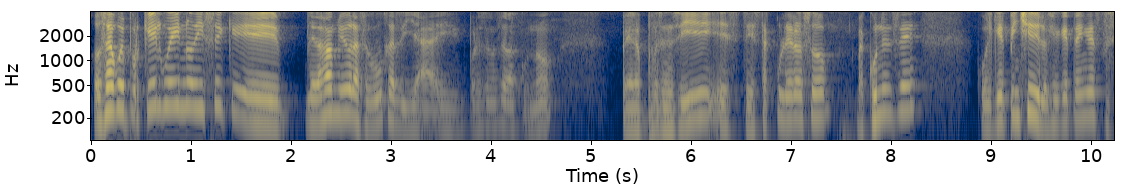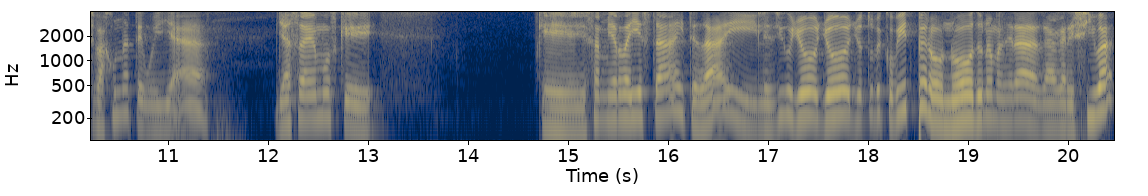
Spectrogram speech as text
o sea, güey, ¿por qué el güey no dice que le daban miedo las agujas y ya, y por eso no se vacunó? Pero pues en sí, este, está culeroso, vacúnense. Cualquier pinche ideología que tengas, pues vacúnate, güey, ya. Ya sabemos que que esa mierda ahí está y te da y les digo yo yo yo tuve covid pero no de una manera agresiva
